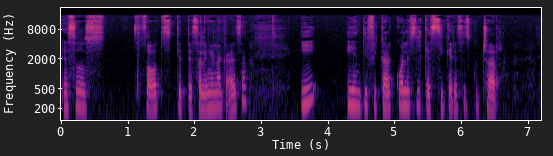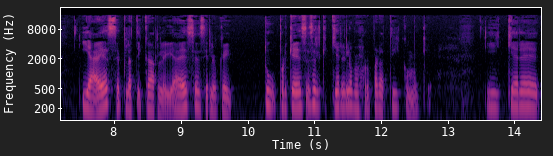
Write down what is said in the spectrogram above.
esos thoughts que te salen en la cabeza y identificar cuál es el que sí quieres escuchar y a ese platicarle y a ese decirle, ok, tú, porque ese es el que quiere lo mejor para ti, como que, y quiere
